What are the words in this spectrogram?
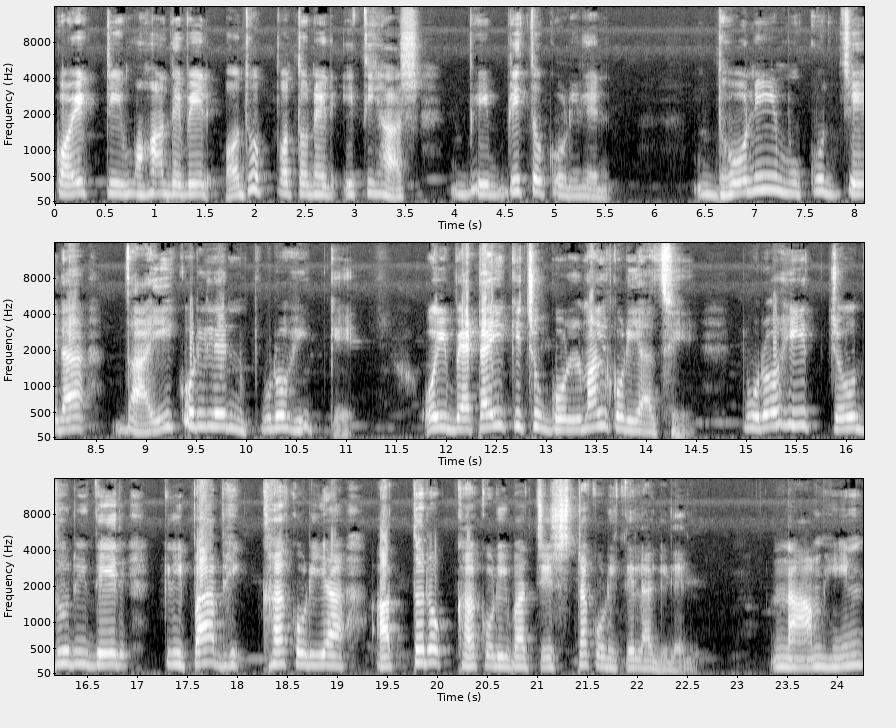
কয়েকটি মহাদেবের অধঃপতনের ইতিহাস বিবৃত করিলেন। ধনী মুকুজ্জেরা দায়ী করিলেন পুরোহিতকে। ওই বেটাই কিছু গোলমাল করিয়াছে। পুরোহিত চৌধুরীদের কৃপা ভিক্ষা করিয়া আত্মরক্ষা করিবার চেষ্টা করিতে লাগিলেন। নামহীন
